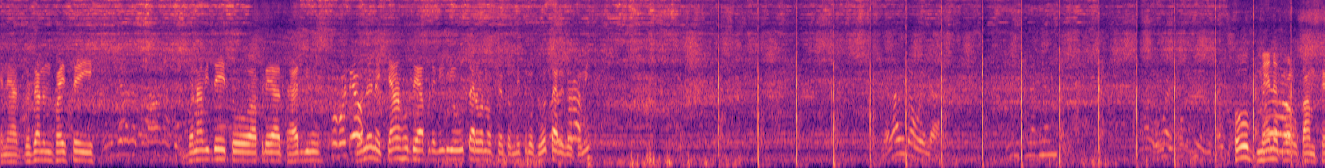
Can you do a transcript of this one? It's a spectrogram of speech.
એને આ ગજાનંદભાઈ છે એ બનાવી દે. તો આપણે આ ધાર્યું બને ને, ક્યાં સુધી આપણે વીડિયો ઉતારવાનો છે તો મિત્રો જોતા રહેજો તમે. ખૂબ મહેનત વાળું કામ છે.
